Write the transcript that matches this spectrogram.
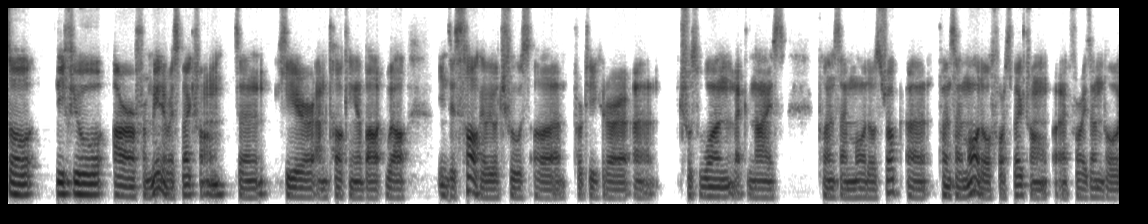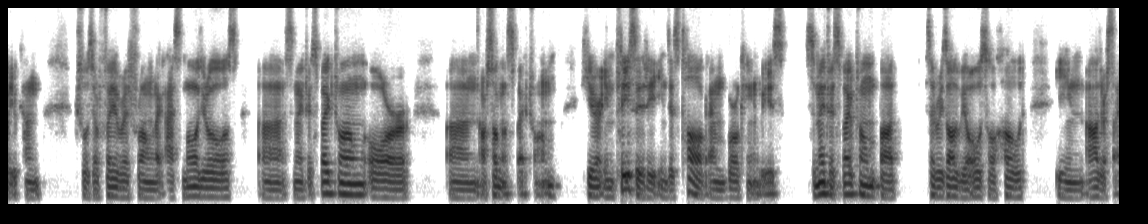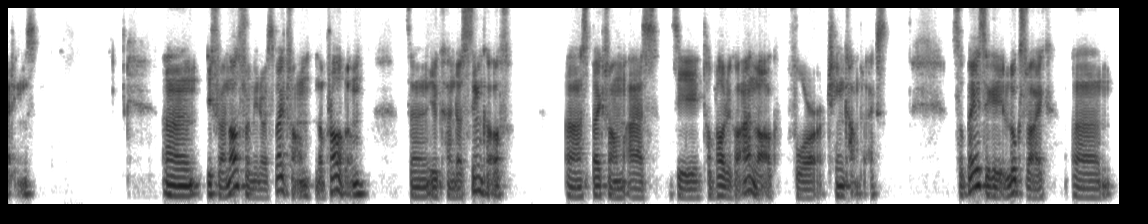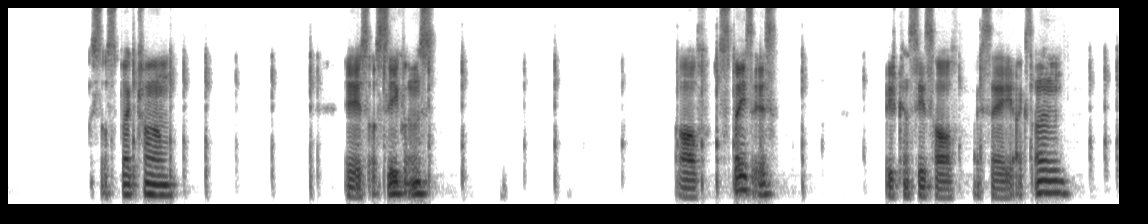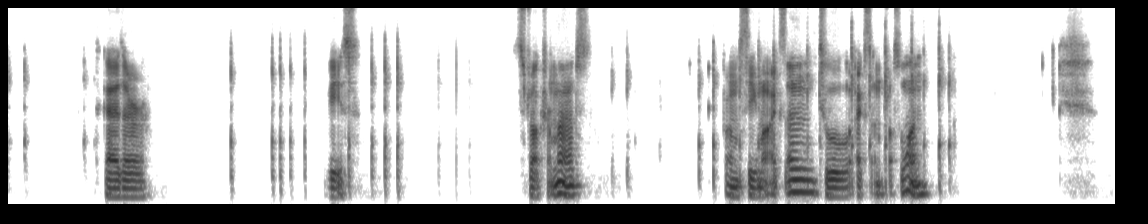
So if you are familiar with spectrum, then here I'm talking about, well, in this talk, I will choose a particular, uh, choose one like nice point-set model uh, point-set model for spectrum. Uh, for example, you can choose your favorite from like S modules, uh, symmetric spectrum, or um, orthogonal spectrum. Here implicitly in this talk, I'm working with symmetric spectrum, but the result will also hold in other settings. And if you're not familiar with spectrum, no problem. Then you can just think of uh, spectrum as the topological analog for chain complex. So basically it looks like, um, so spectrum is a sequence of spaces which consists of, let's say, xn together with structure maps from sigma xn to xn plus one,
